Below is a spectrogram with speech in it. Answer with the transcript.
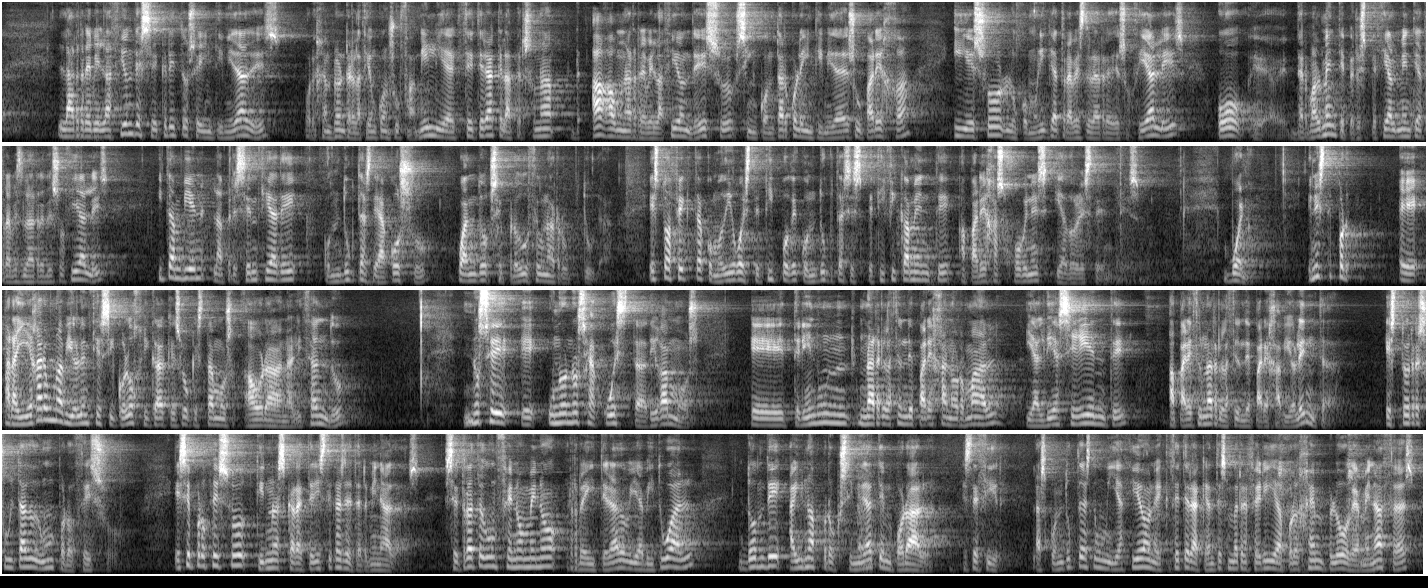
la revelación de secretos e intimidades, por ejemplo, en relación con su familia, etcétera, que la persona haga una revelación de eso sin contar con la intimidad de su pareja, y eso lo comunica a través de las redes sociales o eh, verbalmente, pero especialmente a través de las redes sociales, y también la presencia de conductas de acoso cuando se produce una ruptura. Esto afecta, como digo, a este tipo de conductas específicamente a parejas jóvenes y adolescentes. Bueno, este eh, para llegar a una violencia psicológica, que es lo que estamos ahora analizando, eh, uno no se acuesta, digamos, teniendo una relación de pareja normal y al día siguiente aparece una relación de pareja violenta. Esto es resultado de un proceso. Ese proceso tiene unas características determinadas. Se trata de un fenómeno reiterado y habitual donde hay una proximidad temporal, es decir, las conductas de humillación, etcétera, que antes me refería, por ejemplo, o de amenazas,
